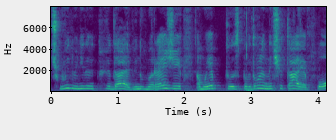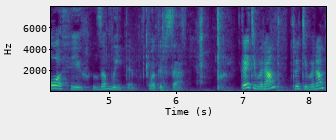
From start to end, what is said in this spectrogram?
чому він мені не відповідає. Він в мережі, а моє повідомлення не читає. Пофіг, завийте. От і все. Третій варіант. Третій варіант.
